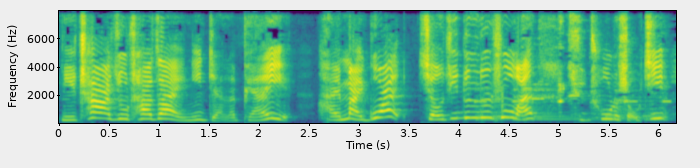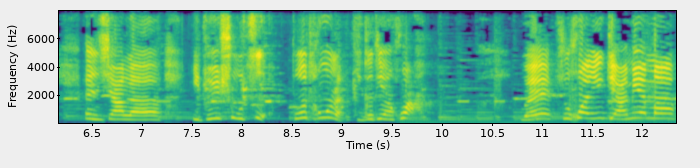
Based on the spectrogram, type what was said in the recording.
你差就差在你捡了便宜还卖乖。小鸡墩墩说完，取出了手机，摁下了一堆数字，拨通了一个电话。喂，是幻影假面吗？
